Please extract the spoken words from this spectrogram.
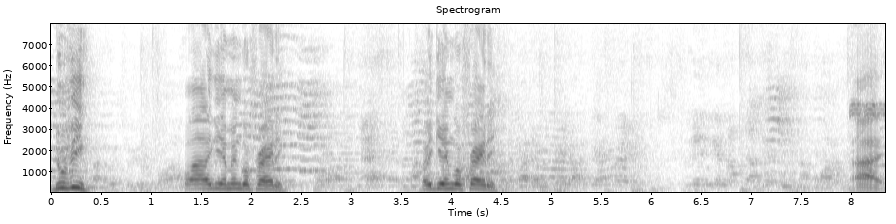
Duvi, what the game go Friday? The game go Friday? Aye.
